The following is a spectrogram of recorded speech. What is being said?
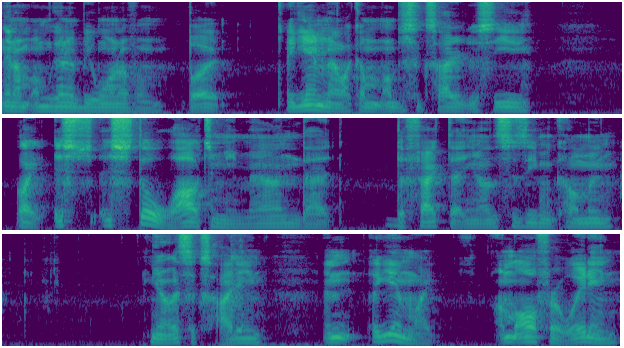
and I'm, I'm going to be one of them. But again, man, like, I'm, I'm just excited to see. Like, it's, it's still wild to me, man, that the fact that, you know, this is even coming, you know, it's exciting. And again, like, I'm all for waiting.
